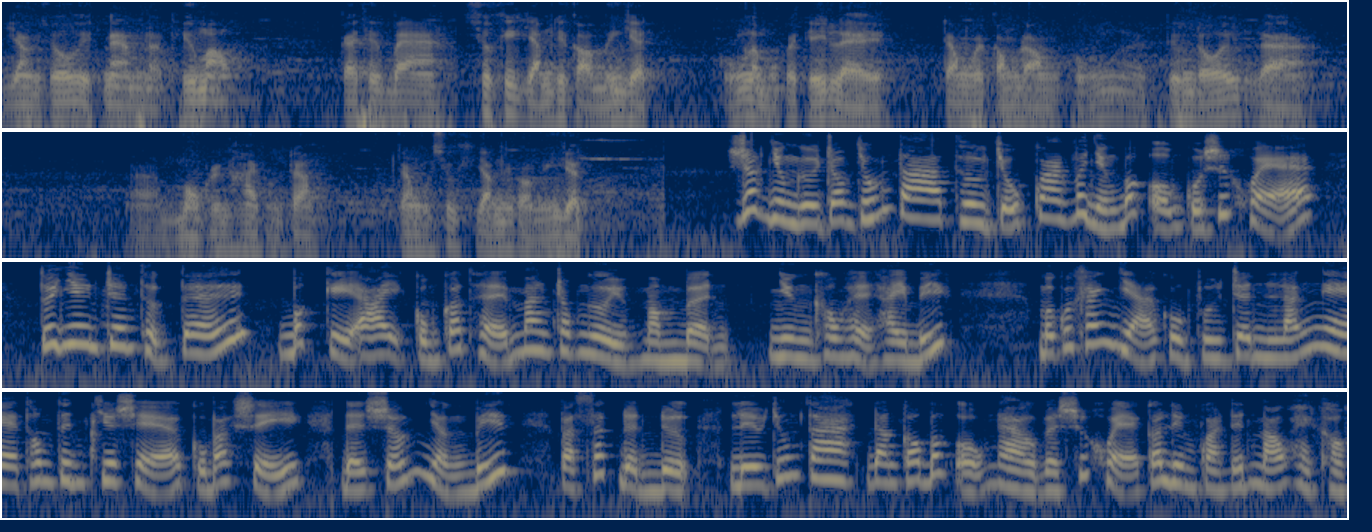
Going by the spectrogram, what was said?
dân số Việt Nam là thiếu máu. Cái thứ ba, xuất huyết giảm tiểu cầu miễn dịch cũng là một cái tỷ lệ trong cái cộng đồng cũng tương đối là à, 1 đến 2 phần trăm trong cái xuất huyết giảm tiểu cầu miễn dịch. Rất nhiều người trong chúng ta thường chủ quan với những bất ổn của sức khỏe. Tuy nhiên trên thực tế, bất kỳ ai cũng có thể mang trong người mầm bệnh nhưng không hề hay biết. Mời quý khán giả cùng Phương Trinh lắng nghe thông tin chia sẻ của bác sĩ để sớm nhận biết và xác định được liệu chúng ta đang có bất ổn nào về sức khỏe có liên quan đến máu hay không.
